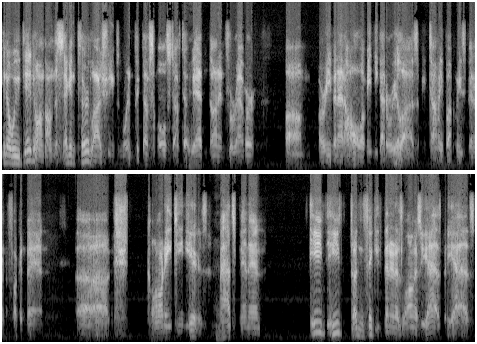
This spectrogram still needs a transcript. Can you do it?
you know, we did on on the second, third live streams. We went and picked up some old stuff that we hadn't done in forever, um, or even at all. I mean, you got to realize. I mean, Tommy Buckley's been in a fucking band uh, going on 18 years. Matt's been in he he doesn't think he's been in as long as he has, but he has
